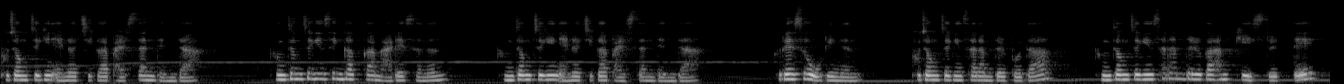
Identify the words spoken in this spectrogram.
부정적인 에너지가 발산된다. 긍정적인 생각과 말에서는 긍정적인 에너지가 발산된다. 그래서 우리는 부정적인 사람들보다 긍정적인 사람들과 함께 있을 때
